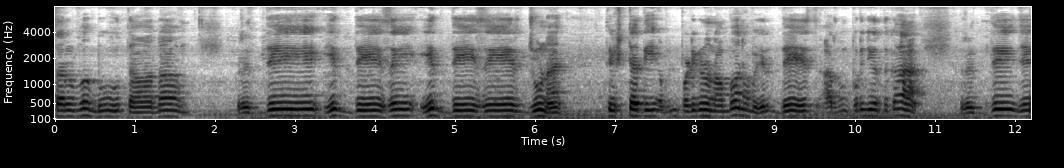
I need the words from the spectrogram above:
सर्वभूतानां ஹிருத்தே இத்தேசே இத்தேசேர்ஜுன திஷ்டதி அப்படின்னு படிக்கணும் நம்ம நம்ம ஹிருத்தேஸ் அர்த்தம் புரிஞ்சுக்கிறதுக்காக ஹிருத்தேஜே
